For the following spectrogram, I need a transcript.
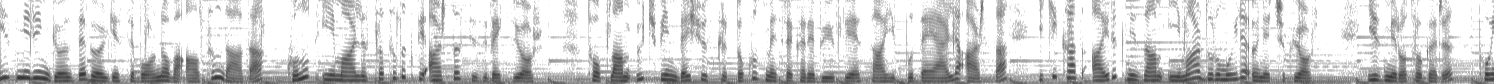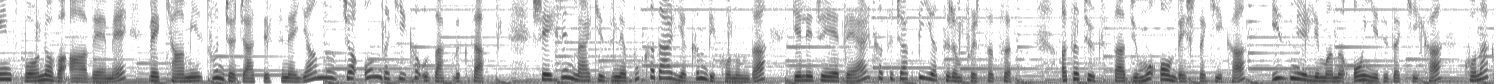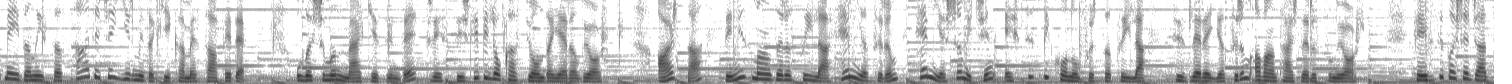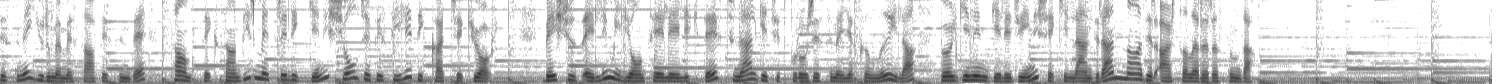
İzmir'in gözde bölgesi Bornova Altındağ'da konut imarlı satılık bir arsa sizi bekliyor. Toplam 3549 metrekare büyüklüğe sahip bu değerli arsa iki kat ayrık nizam imar durumuyla öne çıkıyor. İzmir Otogarı, Point Bornova AVM ve Kamil Tunca Caddesi'ne yalnızca 10 dakika uzaklıkta. Şehrin merkezine bu kadar yakın bir konumda geleceğe değer katacak bir yatırım fırsatı. Atatürk Stadyumu 15 dakika, İzmir Limanı 17 dakika, Konak Meydanı ise sadece 20 dakika mesafede. Ulaşımın merkezinde prestijli bir lokasyonda yer alıyor. Arsa, deniz manzarasıyla hem yatırım hem yaşam için eşsiz bir konum fırsatıyla sizlere yatırım avantajları sunuyor. Fevzipaşa Caddesi'ne yürüme mesafesinde tam 81 metrelik geniş yol cephesiyle dikkat çekiyor. 550 milyon TL'lik dev tünel geçit projesine yakınlığıyla bölgenin geleceğini şekillendiren nadir arsalar arasında.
